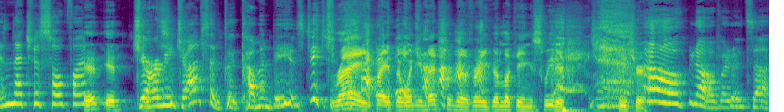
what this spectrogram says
isn't that just so fun? It, it, Jeremy Johnson could come and be his teacher. Right, right. The one you mentioned, the very good-looking Swedish teacher. Oh no, but it's uh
